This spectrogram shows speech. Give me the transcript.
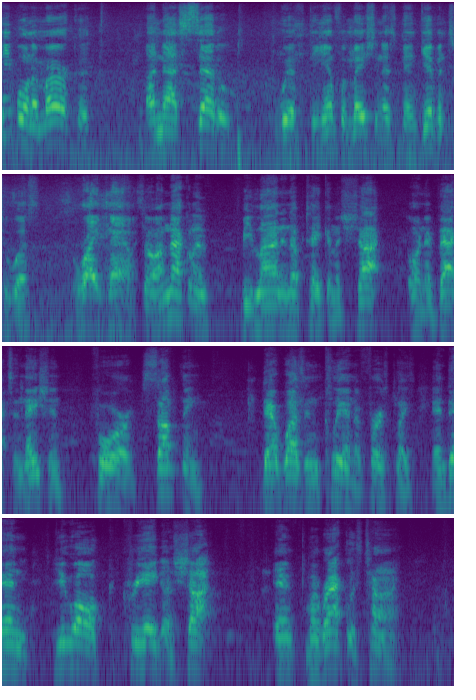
people in America are not settled with the information that's been given to us right now. So I'm not going to be lining up taking a shot or a vaccination for something that wasn't clear in the first place. And then you all create a shot in miraculous time.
